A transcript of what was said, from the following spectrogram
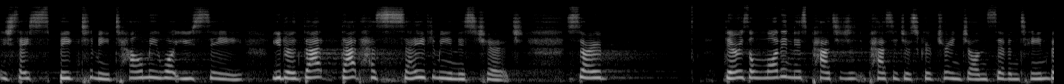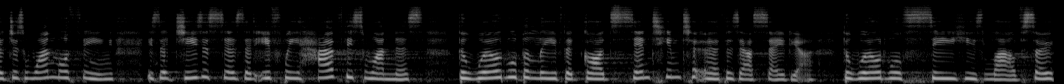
you say, Speak to me, tell me what you see. You know, that, that has saved me in this church. So, there is a lot in this passage, passage of scripture in John 17, but just one more thing is that Jesus says that if we have this oneness, the world will believe that God sent him to earth as our Savior. The world will see his love. So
